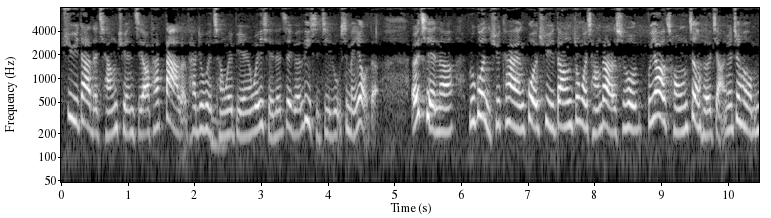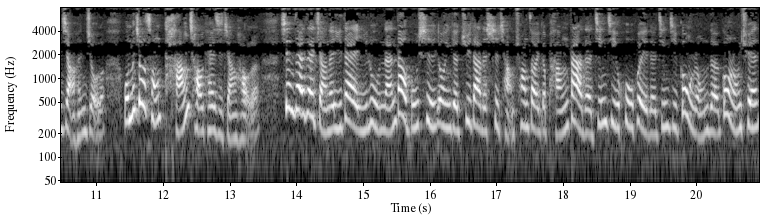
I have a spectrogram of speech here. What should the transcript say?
巨大的强权，只要它大了，它就会成为别人威胁的这个历史记录是没有的。而且呢，如果你去看过去，当中国强大的时候，不要从郑和讲，因为郑和我们讲很久了，我们就从唐朝开始讲好了。现在在讲的一带一路，难道不是用一个巨大的市场，创造一个庞大的经济互惠的经济共荣的共荣圈？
